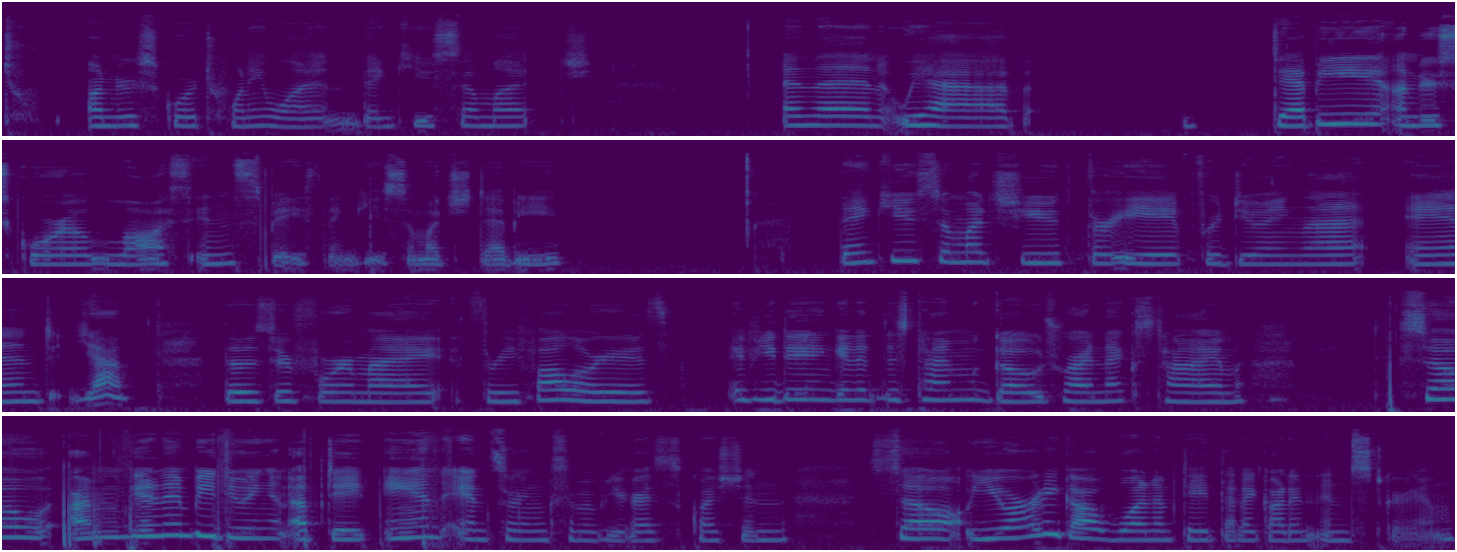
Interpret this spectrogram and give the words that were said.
t- underscore 21. Thank you so much. And then we have Debbie underscore lost in space. Thank you so much, Debbie. Thank you so much, you three, for doing that. And yeah, those are for my three followers. If you didn't get it this time, go try next time. So, I'm to be doing an update and answering some of your guys' questions. So, you already got one update that I got on Instagram.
